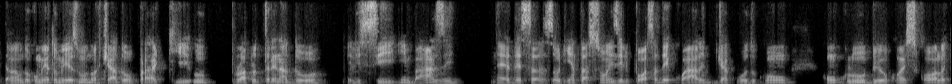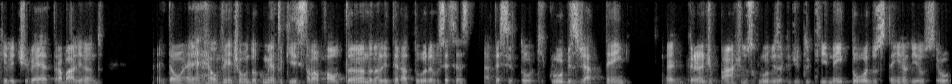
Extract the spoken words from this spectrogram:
Então é um documento mesmo norteador para que o próprio treinador ele se embase né, dessas orientações e ele possa adequar de acordo com, com o clube ou com a escola que ele estiver trabalhando. Então, é realmente um documento que estava faltando na literatura. Você até citou que clubes já têm é, grande parte dos clubes, acredito que nem todos têm ali o seu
